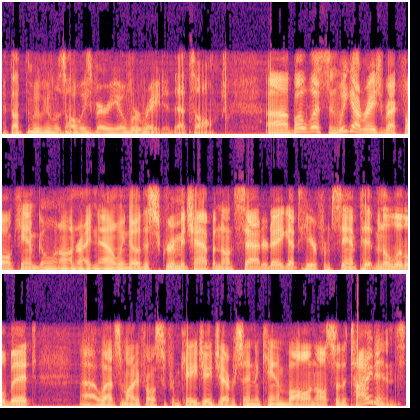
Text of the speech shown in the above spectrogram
I thought the movie was always very overrated. That's all. Uh, but listen, we got Razorback Fall Camp going on right now. We know the scrimmage happened on Saturday. Got to hear from Sam Pittman a little bit. Uh, we'll have some audio also from KJ Jefferson and Cam Ball, and also the tight ends.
